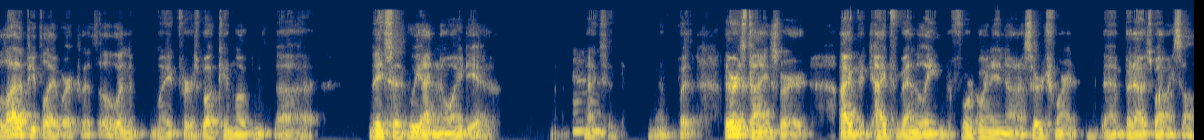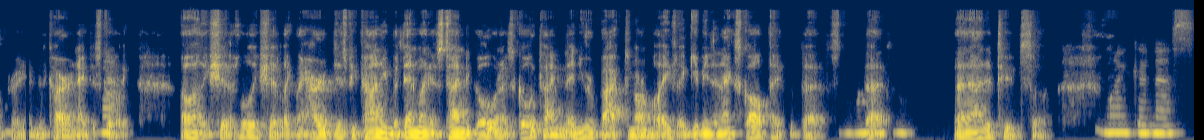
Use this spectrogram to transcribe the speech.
a lot of people I worked with, though, when my first book came out, uh, they said we had no idea. And I said, but there was times where I've been hyperventilating before going in on a search warrant, uh, but I was by myself, right, in the car, and I just yeah. go like, oh, holy shit, holy shit, like my heart would just be pounding. But then when it's time to go, when it's go time, then you were back to normal life, like give me the next call type that that that attitude. So, my goodness,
